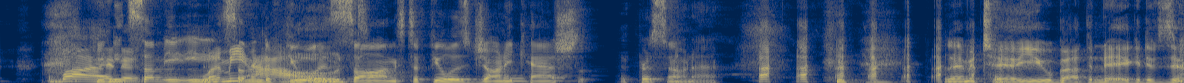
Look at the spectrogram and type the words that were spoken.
Come on." He needs some he, he needs me something to fuel his songs, to fuel his Johnny Cash persona. Let me tell you about the negative zone.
